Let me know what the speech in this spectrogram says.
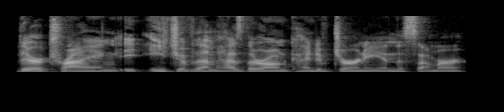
they're trying each of them has their own kind of journey in the summer.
